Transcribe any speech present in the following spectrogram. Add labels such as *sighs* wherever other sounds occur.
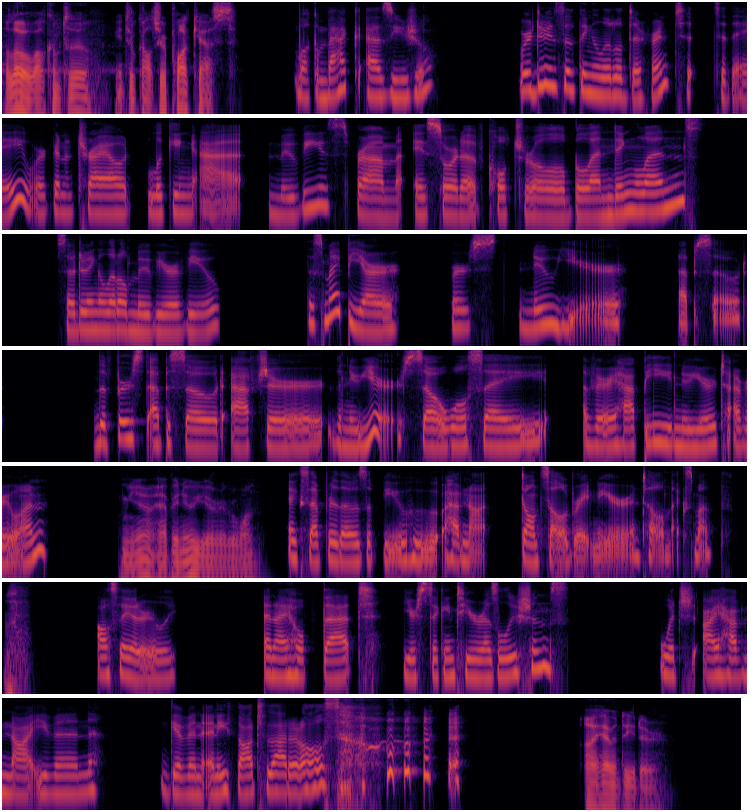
Hello, welcome to Interculture Podcast. Welcome back, as usual. We're doing something a little different today. We're going to try out looking at movies from a sort of cultural blending lens. So, doing a little movie review. This might be our first New Year episode. The first episode after the New Year. So, we'll say a very happy New Year to everyone Yeah, Happy New Year, everyone. except for those of you who have not don't celebrate New Year until next month. *laughs* I'll say it early. And I hope that you're sticking to your resolutions, which I have not even given any thought to that at all. *laughs* So I haven't either.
